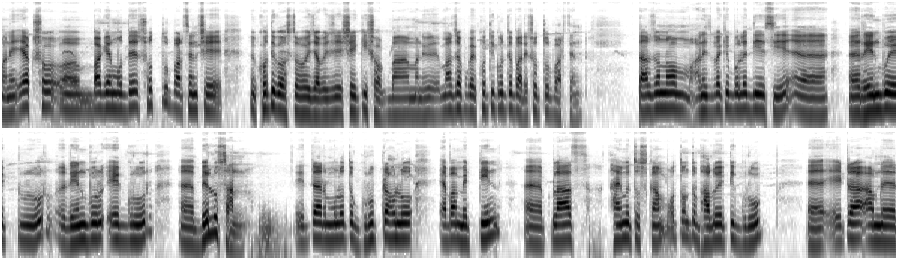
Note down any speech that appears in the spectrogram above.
মানে একশো বাগের মধ্যে সত্তর পার্সেন্ট সে ক্ষতিগ্রস্ত হয়ে যাবে, যে সেই কৃষক বা মানে মার্জা পোকায় ক্ষতি করতে পারে সত্তর পার্সেন্ট তার জন্য আনিস বলে দিয়েছি রেনবো এগ্রুর রেনবোর এগ্রুর বেলুসান। এটার মূলত গ্রুপটা হলো অ্যাবামেট্টিন প্লাস থাইমেথোস্কাম অত্যন্ত ভালো একটি গ্রুপ এটা আপনার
